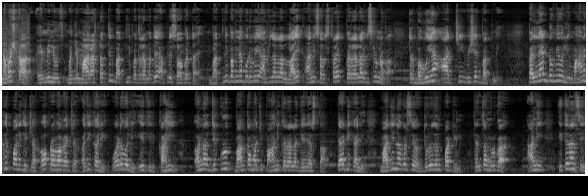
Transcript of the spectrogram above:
नमस्कार एम बी न्यूज म्हणजे महाराष्ट्रातील बातमीपत्रामध्ये आपले स्वागत आहे. बातमी बघण्यापूर्वी आमच्या चॅनलला लाईक आणि सबस्क्राईब करायला विसरू नका. तर बघूया आजची विशेष बातमी. कल्याण डोंबिवली महानगरपालिकेच्या अप्रभागाच्या अधिकारी वडवली येथील काही अनधिकृत बांधकामाची पाहणी करायला गेले असता त्या ठिकाणी माजी नगरसेवक दुर्योधन पाटील त्यांचा मुलगा आणि इतरांशी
